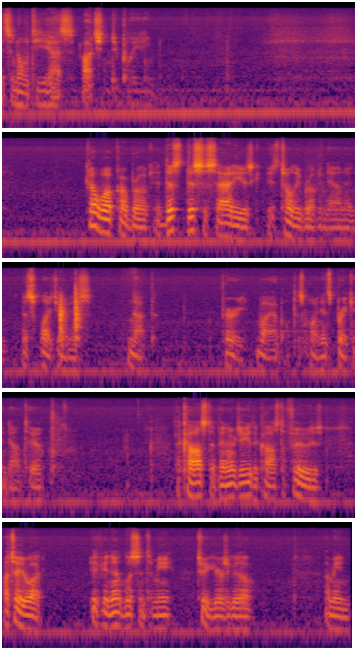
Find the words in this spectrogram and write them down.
it's an ODS, oxygen depleting. Go woke, go broke. This this society is is totally broken down, and the supply chain is not very viable at this point. It's breaking down too. The cost of energy, the cost of food is, I'll tell you what, if you didn't listen to me two years ago, I mean,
